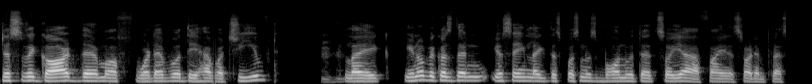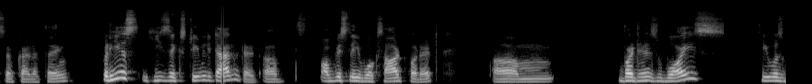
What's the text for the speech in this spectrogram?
disregard them of whatever they have achieved. Mhm. like you know because then you're saying like this person was born with it so yeah fine it's not impressive kind of thing. But he is he's extremely talented. Uh, obviously he works hard for it. Um but his voice he was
